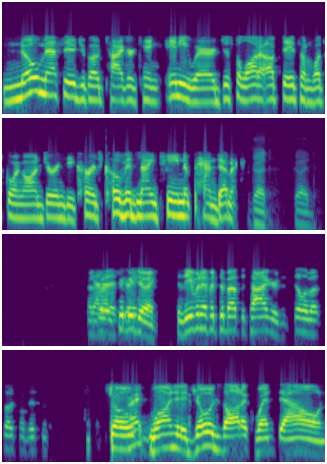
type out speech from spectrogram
no message about Tiger King anywhere. Just a lot of updates on what's going on during the current COVID nineteen pandemic. Good. Good. That's Yeah, what that it is should great. be doing. Because even if it's about the Tigers, it's still about social distance. So Right. one, Joe Exotic went down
